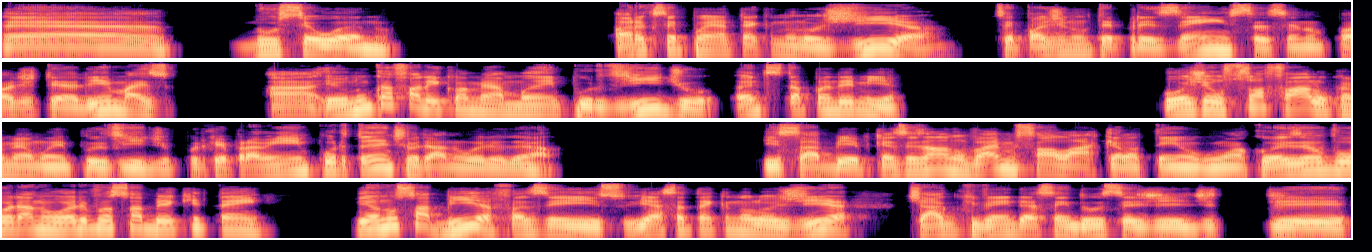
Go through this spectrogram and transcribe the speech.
é, no seu ano? A hora que você põe a tecnologia, você pode não ter presença, você não pode ter ali, mas ah, eu nunca falei com a minha mãe por vídeo antes da pandemia. Hoje eu só falo com a minha mãe por vídeo, porque para mim é importante olhar no olho dela e saber, porque às vezes ela não vai me falar que ela tem alguma coisa, eu vou olhar no olho e vou saber que tem. E eu não sabia fazer isso. E essa tecnologia, Thiago, que vem dessa indústria de, de, de,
